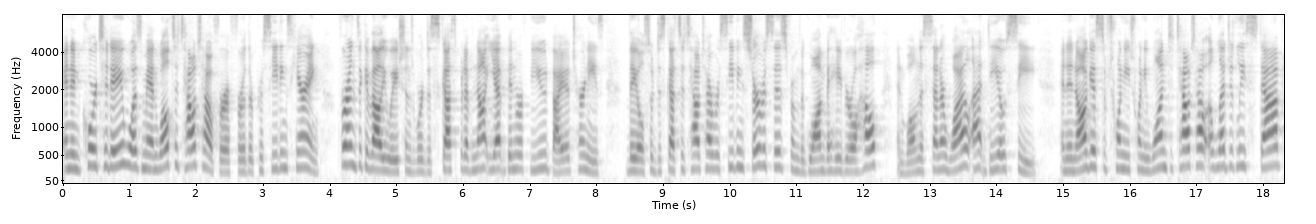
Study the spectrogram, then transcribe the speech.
And in court today was Manuel Tatautau for a further proceedings hearing. Forensic evaluations were discussed but have not yet been reviewed by attorneys. They also discussed Tatautau receiving services from the Guam Behavioral Health and Wellness Center while at DOC. And in August of 2021, Tatautau allegedly stabbed,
